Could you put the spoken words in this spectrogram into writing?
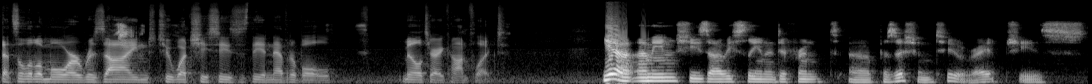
that's a little more resigned to what she sees as the inevitable military conflict. Yeah, I mean, she's obviously in a different uh, position too, right? She's,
